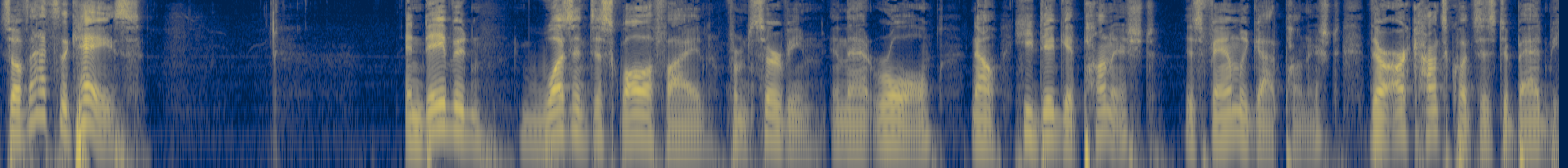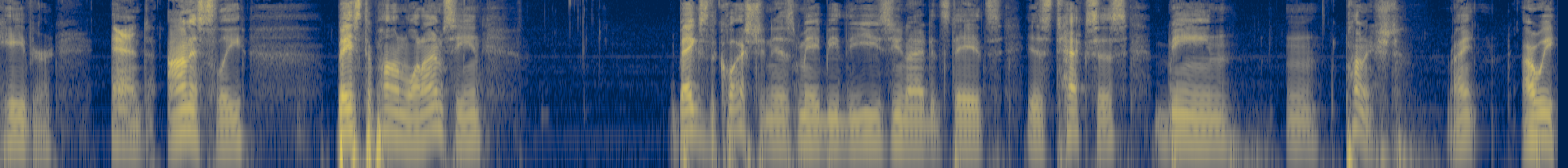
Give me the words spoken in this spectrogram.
so if that's the case, and David wasn't disqualified from serving in that role. Now he did get punished. His family got punished. There are consequences to bad behavior, and honestly, based upon what I'm seeing, begs the question: Is maybe these United States is Texas being mm, punished? Right? Are we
